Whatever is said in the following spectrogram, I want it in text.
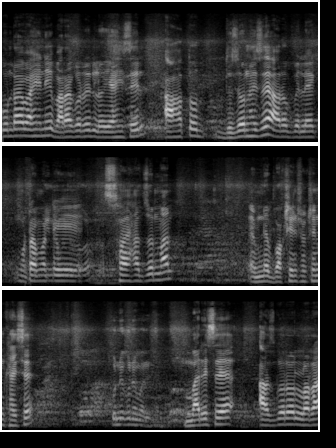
গুণ্ডা বাহিনী ভাড়া কৰি লৈ আহিছিল। আহত দুজন হৈছে আৰু বেলেগ মোটামুটি ছয় সাতজনমান এমনি বক্সিন চক্সিন খাইছে। কোনে কোনে মাৰিছে? মাৰিছে আজগৰৰ ল'ৰা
